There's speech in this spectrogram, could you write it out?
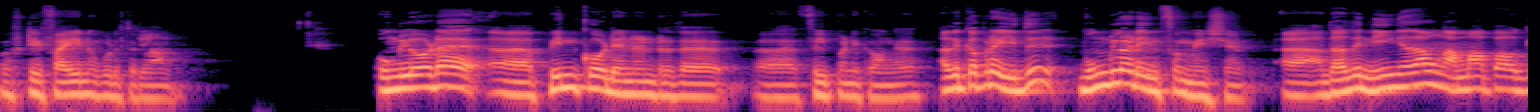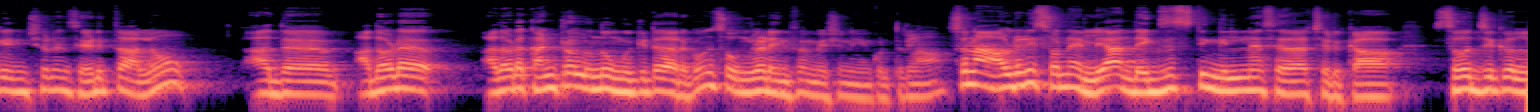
fifty ஃபைவ்னு கொடுத்துக்கலாம். உங்களோட பின்கோட் என்னன்றதை ஃபில் பண்ணிக்கோங்க. அதுக்கப்புறம் இது உங்களோட இன்ஃபர்மேஷன் அதாவது நீங்கள் தான் உங்கள் அம்மா அப்பாவுக்கு இன்சூரன்ஸ் எடுத்தாலும் அதை அதோட அதோட கண்ட்ரோல் வந்து உங்ககிட்ட தான் இருக்கும். ஸோ உங்களோட இன்ஃபர்மேஷன் நீங்கள் கொடுத்துக்கலாம். ஸோ நான் ஆல்ரெடி சொன்னேன் இல்லையா? அந்த எக்ஸிஸ்டிங் இல்னஸ் ஏதாச்சும் இருக்கா? சர்ஜிக்கல்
